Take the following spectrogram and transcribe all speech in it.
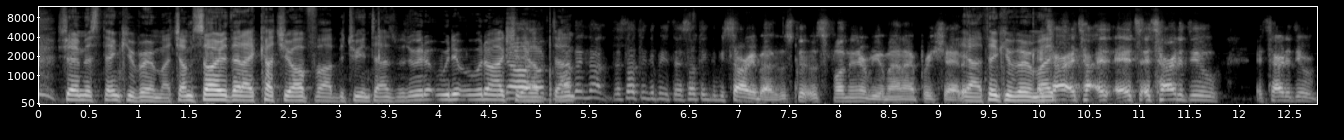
Sheamus, thank you very much. I'm sorry that I cut you off uh, between times, but we don't, we don't, we don't actually no, have no, time. no, no, there's nothing to be there's nothing to be sorry about. It was good. It was a fun interview, man. I appreciate it. Yeah, thank you very much. It's hard. It's hard. It's it's hard to do. It's hard to do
